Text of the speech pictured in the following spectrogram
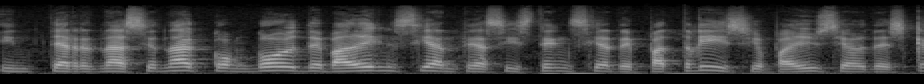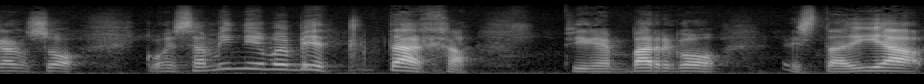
internacional con gol de Valencia ante asistencia de Patricio para irse al descanso con esa mínima ventaja. Sin embargo, estaría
